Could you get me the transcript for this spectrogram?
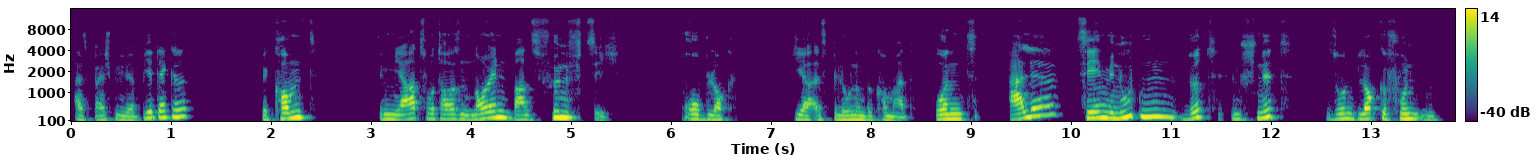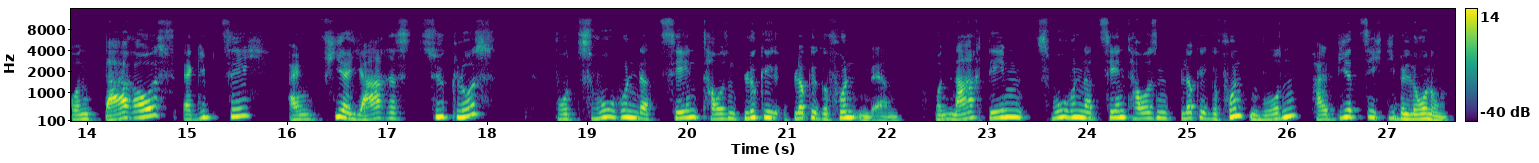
als Beispiel der Bierdeckel, bekommt im Jahr 2009 waren es 50 pro Block, die er als Belohnung bekommen hat. Und alle zehn Minuten wird im Schnitt so ein Block gefunden. Und daraus ergibt sich ein Vierjahreszyklus, wo 210.000 Blöcke, Blöcke gefunden werden. Und nachdem 210.000 Blöcke gefunden wurden, halbiert sich die Belohnung.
